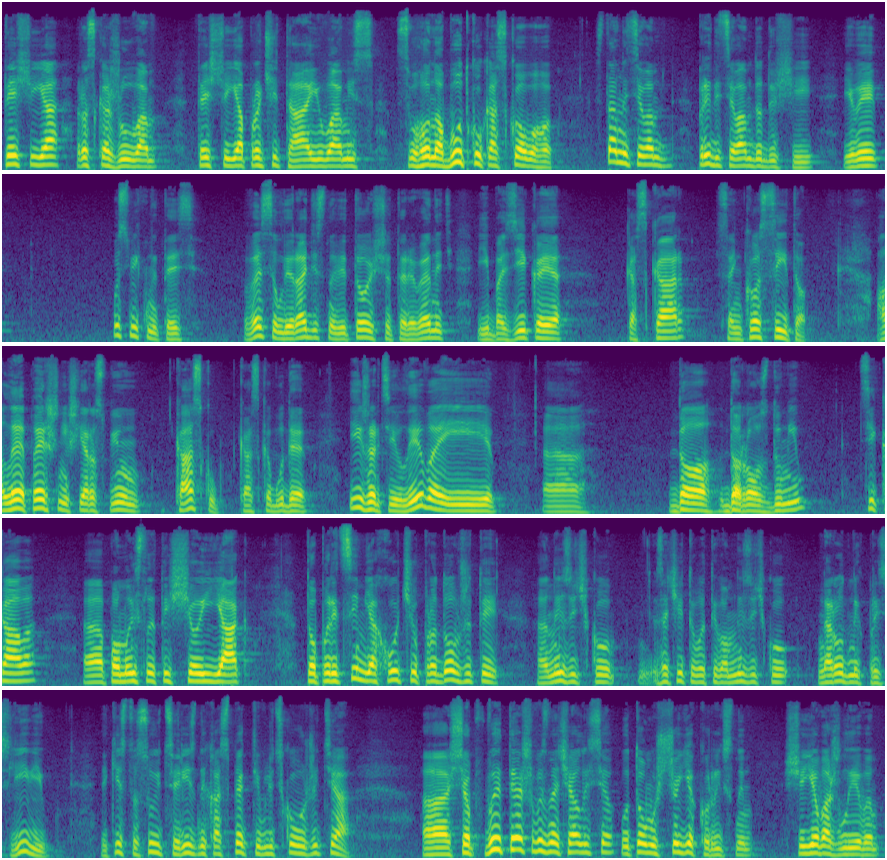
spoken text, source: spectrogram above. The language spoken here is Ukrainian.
те, що я розкажу вам, те, що я прочитаю вам із свого набутку казкового, станеться вам, прийдеться вам до душі, і ви усміхнетесь, весело і радісно від того, що теревенить і базікає каскар Санько Сито. Але перш ніж я розповім казку, казка буде і жартівлива, і е, до, до роздумів. Цікава е, помислити, що і як. То перед цим я хочу продовжити е, низочку, зачитувати вам низочку народних прислівів, які стосуються різних аспектів людського життя, Е, щоб ви теж визначалися у тому, що є корисним, що є важливим,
